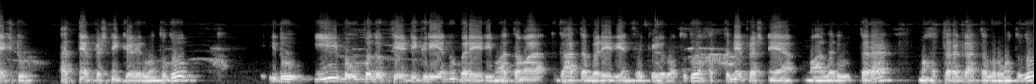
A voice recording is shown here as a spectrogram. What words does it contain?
ನೆಕ್ಸ್ಟ್ ಹತ್ತನೇ ಪ್ರಶ್ನೆ ಕೇಳಿರುವಂತದ್ದು, ಇದು ಈ ಬಹುಪದೋಕ್ತಿಯ ಡಿಗ್ರಿಯನ್ನು ಬರೆಯಿರಿ, ಮಹತ್ತಮ ಘಾತ ಬರೆಯಿರಿ ಅಂತ ಹೇಳಿ ಕೇಳಿರುವಂತದ್ದು. ಹತ್ತನೇ ಪ್ರಶ್ನೆಯ ಮಾದರಿ ಉತ್ತರ ಮಹತ್ತರ ಘಾತ ಬರುವಂತದ್ದು,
